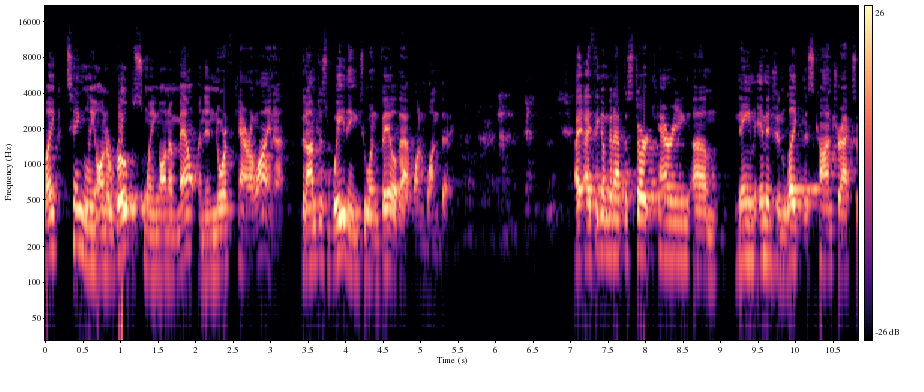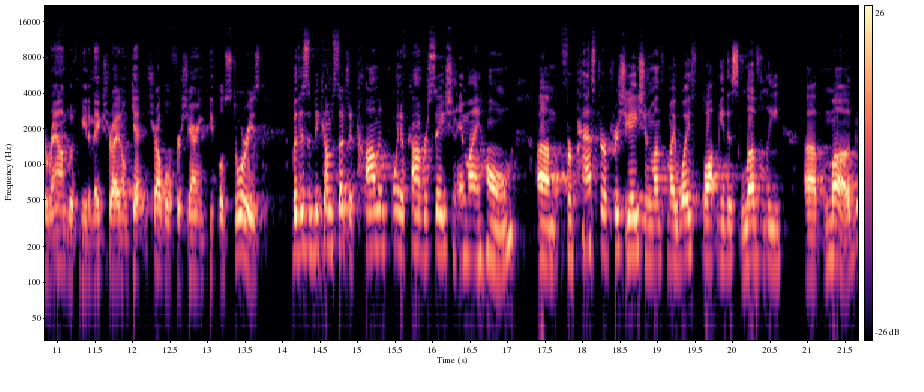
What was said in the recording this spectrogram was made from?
Mike Tingley on a rope swing on a mountain in North Carolina that I'm just waiting to unveil that one one day. I, I think I'm going to have to start carrying um, name, image, and likeness contracts around with me to make sure I don't get in trouble for sharing people's stories. But this has become such a common point of conversation in my home. Um, for Pastor Appreciation Month, my wife bought me this lovely uh, mug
